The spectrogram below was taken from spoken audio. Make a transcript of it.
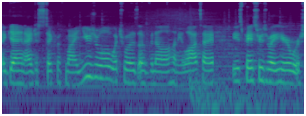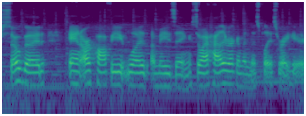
Again, I just stick with my usual, which was a vanilla honey latte. These pastries right here were so good, and our coffee was amazing. So I highly recommend this place right here.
